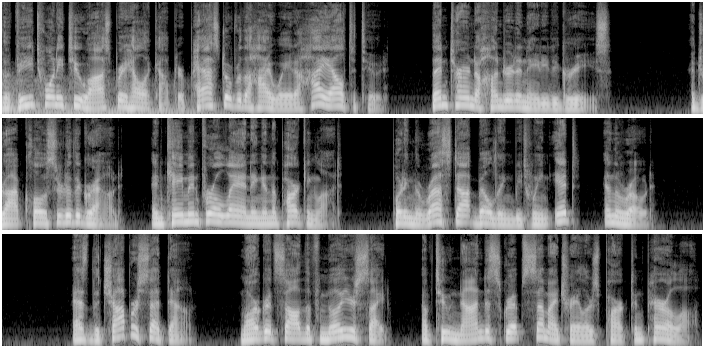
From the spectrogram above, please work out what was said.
The V 22 Osprey helicopter passed over the highway at a high altitude, then turned 180 degrees. It dropped closer to the ground and came in for a landing in the parking lot, putting the rest stop building between it and the road. As the chopper set down, Margaret saw the familiar sight of two nondescript semi trailers parked in parallel.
